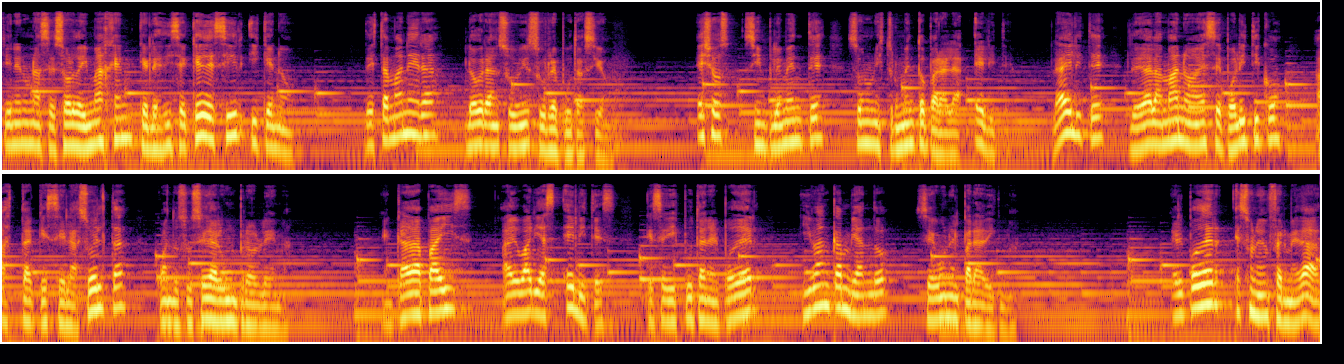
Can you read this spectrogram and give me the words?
tienen un asesor de imagen que les dice qué decir y qué no. De esta manera logran subir su reputación. Ellos simplemente son un instrumento para la élite. La élite le da la mano a ese político hasta que se la suelta cuando sucede algún problema. En cada país hay varias élites que se disputan el poder y van cambiando según el paradigma. El poder es una enfermedad,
